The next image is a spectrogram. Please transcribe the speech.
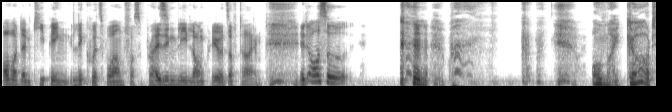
other than keeping liquids warm for surprisingly long periods of time. It also. oh my god!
